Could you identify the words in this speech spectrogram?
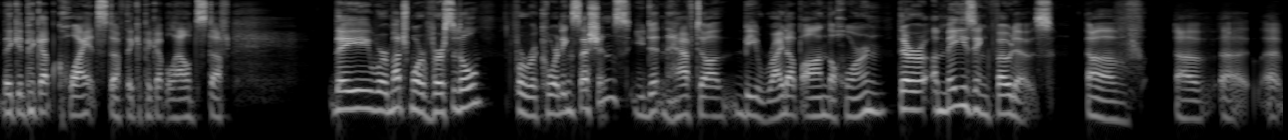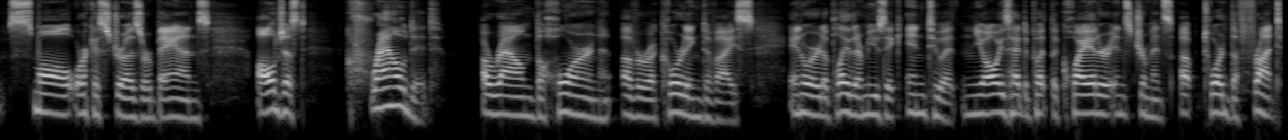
They could pick up quiet stuff, they could pick up loud stuff. They were much more versatile for recording sessions. You didn't have to uh, be right up on the horn. There are amazing photos of, of uh, uh, small orchestras or bands all just crowded around the horn of a recording device in order to play their music into it. And you always had to put the quieter instruments up toward the front,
